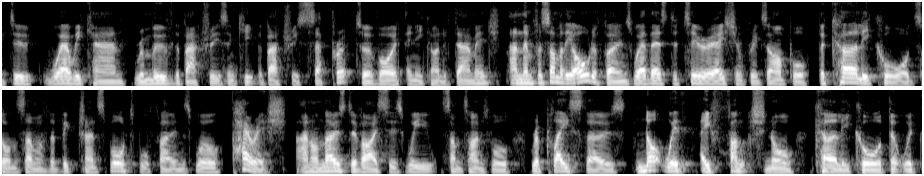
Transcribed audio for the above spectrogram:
do, where we can, remove the batteries and keep the batteries separate to avoid any kind of damage. And then for some of the older phones where there's deterioration, for example, the curly cords on some of the big transportable phones will perish. And on those devices, we sometimes will replace those, not with a functional curly cord that would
